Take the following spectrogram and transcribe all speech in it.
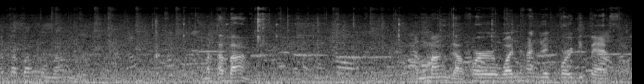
Matabang naman. Matabang. Ang mangga for 140 pesos.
